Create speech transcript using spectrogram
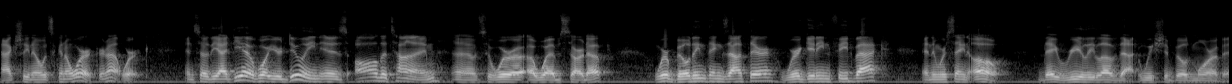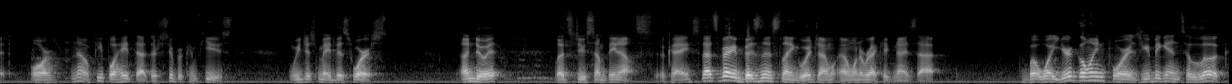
actually know what's going to work or not work. And so the idea of what you're doing is all the time, uh, so we're a web startup, we're building things out there, we're getting feedback, and then we're saying, oh, they really love that, we should build more of it. Or, no, people hate that, they're super confused. We just made this worse. Undo it, let's do something else, okay? So that's very business language. I, I want to recognize that. But what you're going for is you begin to look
